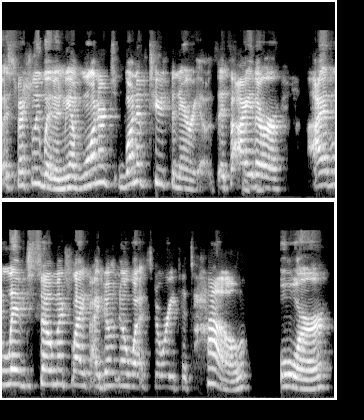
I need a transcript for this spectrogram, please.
especially women, we have one or one of two scenarios. It's mm-hmm. either I've lived so much life, I don't know what story to tell, or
